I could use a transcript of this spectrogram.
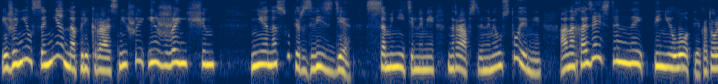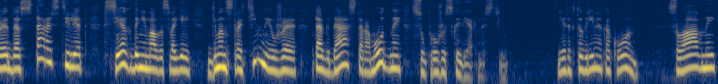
и женился не на прекраснейшей из женщин, не на суперзвезде с сомнительными нравственными устоями, а на хозяйственной Пенелопе, которая до старости лет всех донимала своей демонстративной уже тогда старомодной супружеской верностью. И это в то время как он, славный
